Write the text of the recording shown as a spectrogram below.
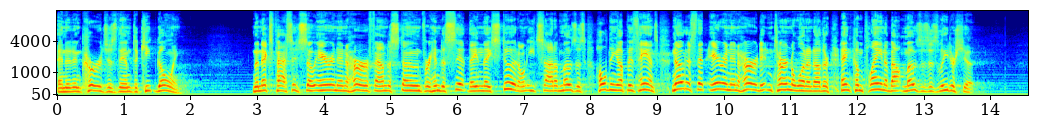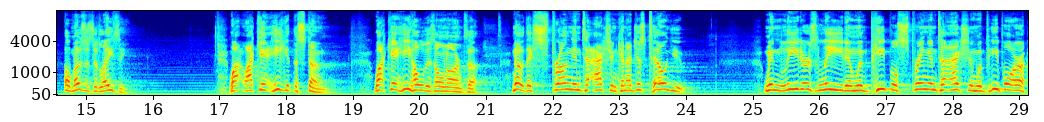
and it encourages them to keep going. The next passage, so Aaron and Hur found a stone for him to sit. and they stood on each side of Moses, holding up his hands. Notice that Aaron and Hur didn't turn to one another and complain about Moses' leadership. Oh, Moses is lazy. Why, why can't he get the stone? Why can't he hold his own arms up? No, they sprung into action. Can I just tell you? When leaders lead and when people spring into action, when people are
